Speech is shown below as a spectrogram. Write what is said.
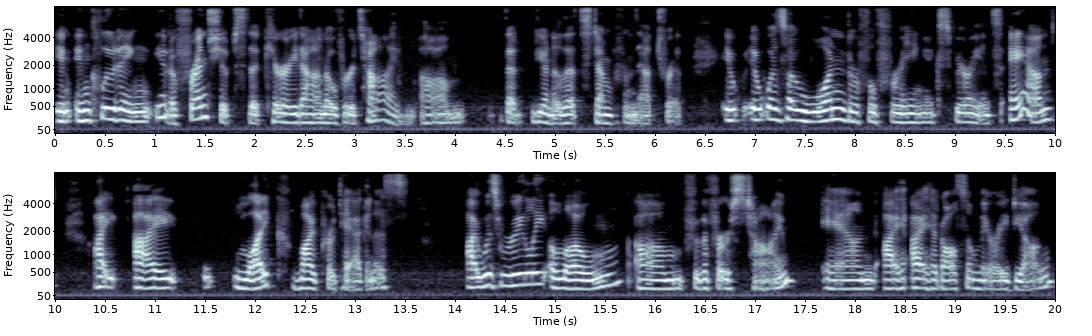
in, including you know friendships that carried on over time. Um, that you know that stemmed from that trip. It, it was a wonderful, freeing experience, and I I like my protagonist. I was really alone um, for the first time, and I, I had also married young,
